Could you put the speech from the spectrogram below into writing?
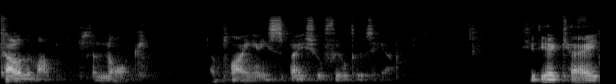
colour them up. So not applying any spatial filters here. Hit the OK.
